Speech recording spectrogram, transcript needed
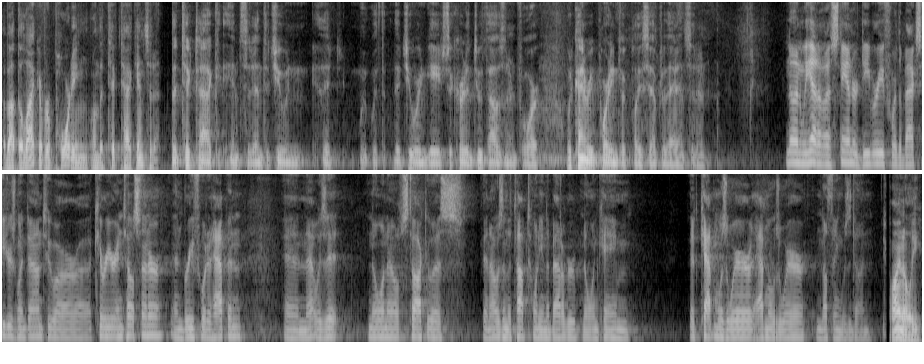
about the lack of reporting on the Tic Tac incident. The Tic Tac incident that you in, that with that you were engaged occurred in 2004. What kind of reporting took place after that incident? None. We had a standard debrief where the backseaters went down to our uh, carrier intel center and briefed what had happened, and that was it. No one else talked to us, and I was in the top 20 in the battle group. No one came. The captain was aware, the admiral was aware, nothing was done. Finally,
